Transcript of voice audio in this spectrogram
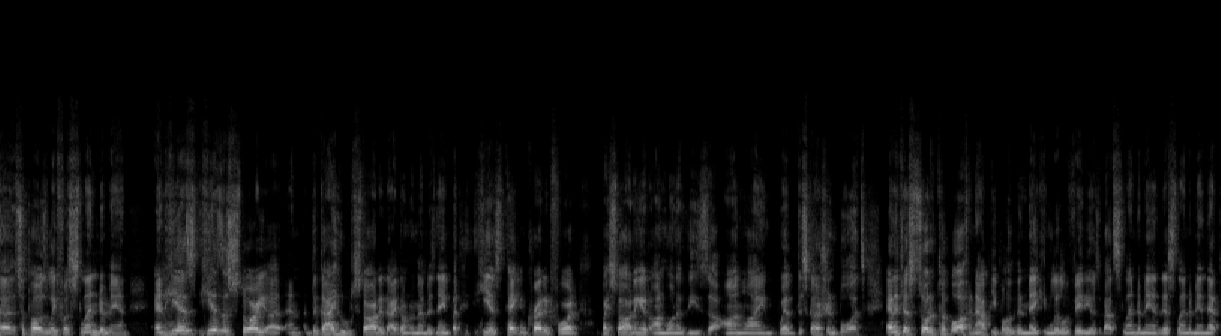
uh, supposedly for Slender Man. And here's here's a story, uh, and the guy who started, I don't remember his name, but he has taken credit for it by starting it on one of these uh, online web discussion boards, and it just sort of took off. And now people have been making little videos about Slender Man, this Slender Man, that,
